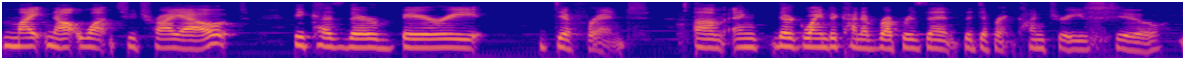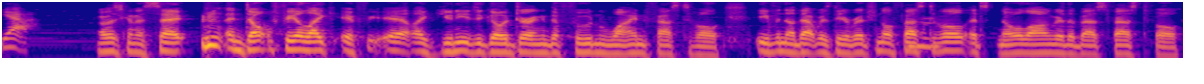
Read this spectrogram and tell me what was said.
might not want to try out because they're very different. Um, and they're going to kind of represent the different countries too. Yeah. I was gonna say, and don't feel like if uh, like you need to go during the food and wine festival, even though that was the original festival, it's no longer the best festival.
